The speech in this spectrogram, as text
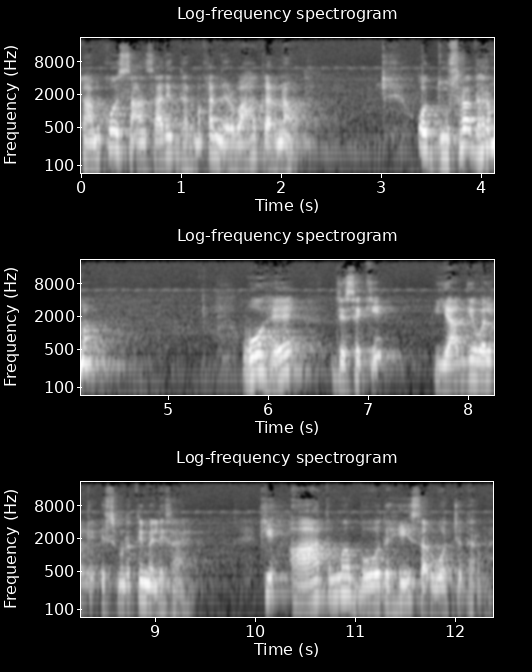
तो हमको इस सांसारिक धर्म का निर्वाह करना होता है। और दूसरा धर्म वो है, जैसे कि याज्ञवल्क स्मृति में लिखा है कि आत्मबोध ही सर्वोच्च धर्म है।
